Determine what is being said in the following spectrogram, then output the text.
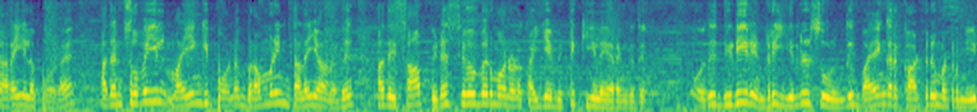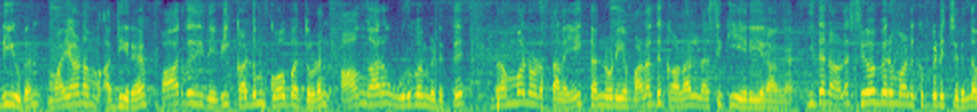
தரையில போட அதன் சுவையில் மயங்கி போன பிரம்மனின் தலையானது அதை சாப்பிட சிவபெருமானோட கையை விட்டு கீழே இறங்குது. அப்போது திடீரென்று இருள் சூழ்ந்து பயங்கர காற்று மற்றும் இடியுடன் மயானம் அதிர பார்வதி தேவி கடும் கோபத்துடன் ஆங்கார உருவம் எடுத்து பிரம்மனோட தலையை தன்னுடைய வலது காலால் நசுக்கி எறிகிறாங்க. இதனால சிவபெருமானுக்கு பிடிச்சிருந்த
